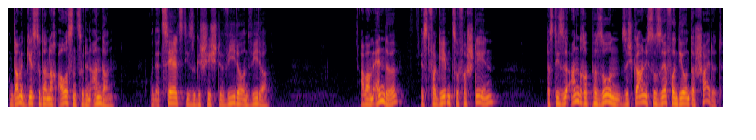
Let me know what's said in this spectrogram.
Und damit gehst du dann nach außen zu den anderen und erzählst diese Geschichte wieder und wieder. Aber am Ende ist vergeben zu verstehen, dass diese andere Person sich gar nicht so sehr von dir unterscheidet.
